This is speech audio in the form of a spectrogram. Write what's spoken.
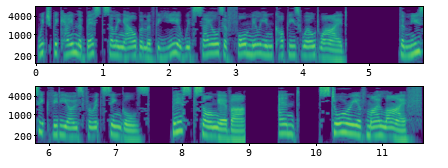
which became the best-selling album of the year with sales of 4 million copies worldwide. The music videos for its singles, "'Best Song Ever' and "'Story of My Life'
